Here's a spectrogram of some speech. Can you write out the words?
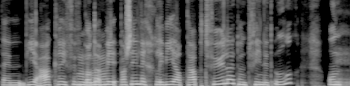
dann wie angegriffen mhm. oder wie, wahrscheinlich ein bisschen wie ertappt fühlen und finden, uh, und, mhm.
